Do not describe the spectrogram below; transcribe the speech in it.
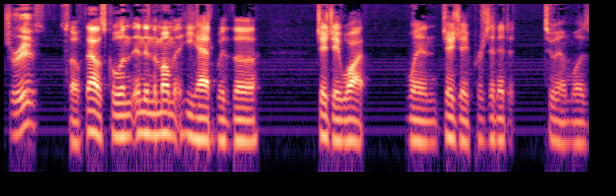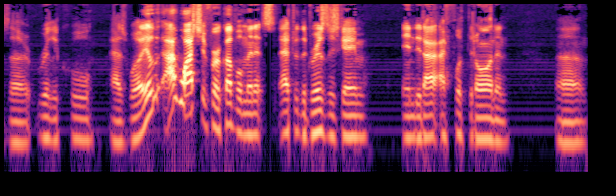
Sure is. So that was cool. And, and then the moment he had with uh, JJ Watt when JJ presented it to him was uh, really cool as well. It, I watched it for a couple minutes after the Grizzlies game ended. I, I flipped it on and um,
